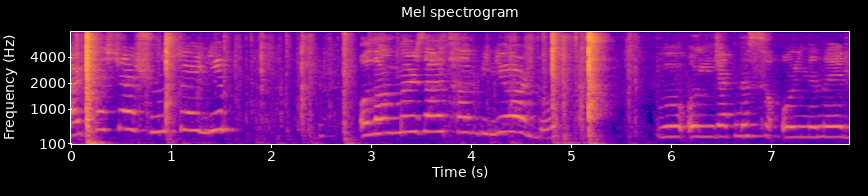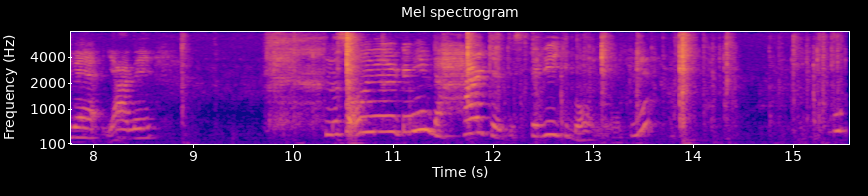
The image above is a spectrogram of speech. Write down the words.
Arkadaşlar şunu söyleyeyim. Olanlar zaten biliyordu. Bu oyuncak nasıl oynanır ve yani nasıl oynanır demeyeyim de herkes istediği gibi oynayabilir. Bu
